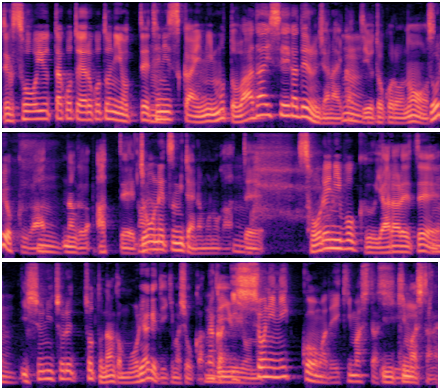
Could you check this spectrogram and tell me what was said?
で、そういったことをやることによって、テニス界にもっと話題性が出るんじゃないかっていうところの努力が。うん。なんかあって、情熱みたいなものがあって、うん。それに僕やられて、うん。一緒にちょれ、ちょっとなんか盛り上げていきましょうかっていうな。んかような。一緒に日光まで行きましたし。行きましたね。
